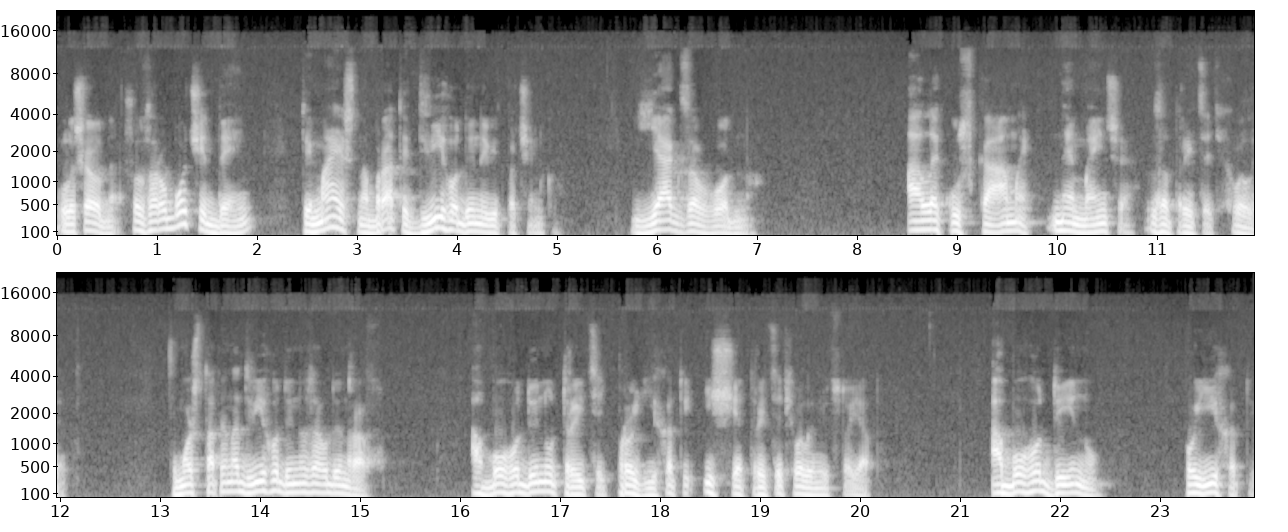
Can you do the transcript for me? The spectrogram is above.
лише одне: що за робочий день ти маєш набрати 2 години відпочинку. Як завгодно. Але кусками не менше за 30 хвилин. Ти можеш стати на 2 години за один раз. Або годину 30 проїхати і ще 30 хвилин відстояти. Або годину поїхати,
